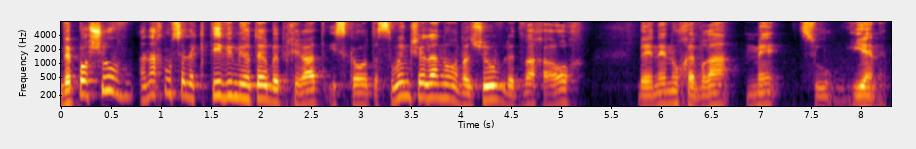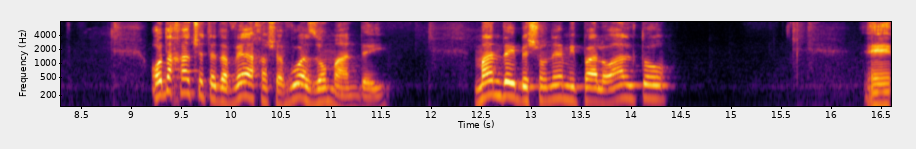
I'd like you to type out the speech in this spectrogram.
ופה שוב, אנחנו סלקטיביים יותר בבחירת עסקאות הסווינג שלנו, אבל שוב, לטווח ארוך, בעינינו חברה מצוינת. עוד אחת שתדווח השבוע זו מאנדיי. מאנדיי, בשונה מפאלו אלטו, אה,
